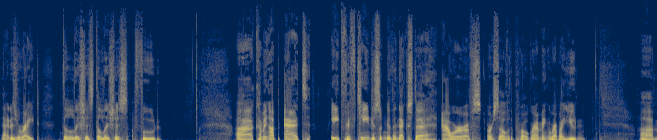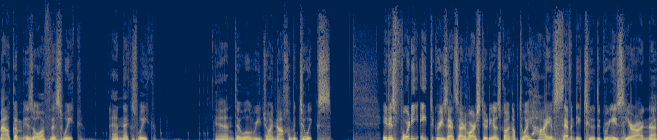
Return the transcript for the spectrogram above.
That is right. Delicious, delicious food. Uh, coming up at 8.15, just looking at the next uh, hour of, or so of the programming, Rabbi Uden. Uh, Malcolm is off this week and next week, and uh, we'll rejoin Nachum in two weeks. It is 48 degrees outside of our studios, going up to a high of 72 degrees here on uh,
